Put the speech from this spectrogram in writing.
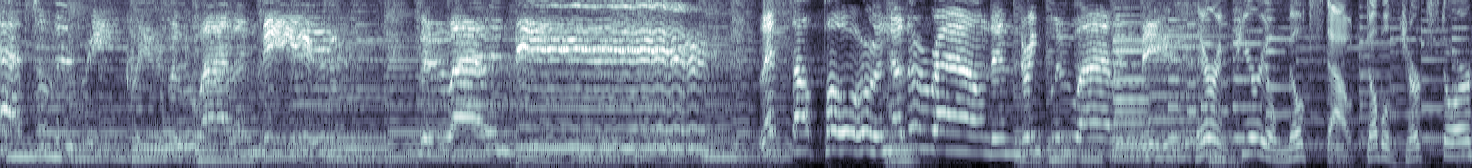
absolutely clear. Blue Island Beer, Blue Island Beer. All pour another round and drink Blue Island Beer. Their Imperial Milk Stout Double Jerk Store,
